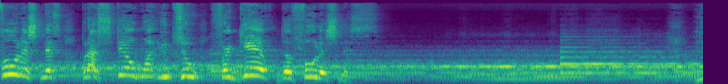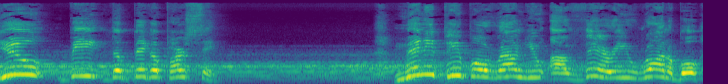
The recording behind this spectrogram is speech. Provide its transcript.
foolishness, but I still want you to forgive the foolishness. You be the bigger person. Many people around you are very vulnerable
